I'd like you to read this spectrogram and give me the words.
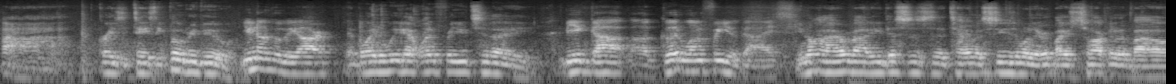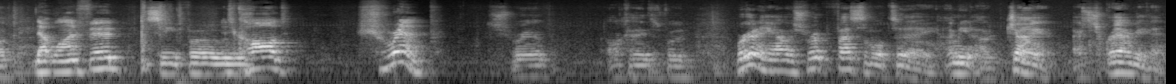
Ah, crazy tasty food review. You know who we are. And boy, do we got one for you today. We got a good one for you guys. You know how everybody, this is the time of season when everybody's talking about That one food seafood, It's called shrimp. shrimp, all kinds of food. We're gonna have a shrimp festival today. I mean, a giant, a extravagant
